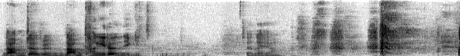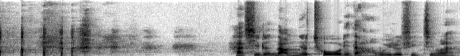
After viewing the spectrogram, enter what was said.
남자들 남탕이라는 얘기잖아요. 사실은 남녀 초월이다 뭐 이럴 수 있지만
